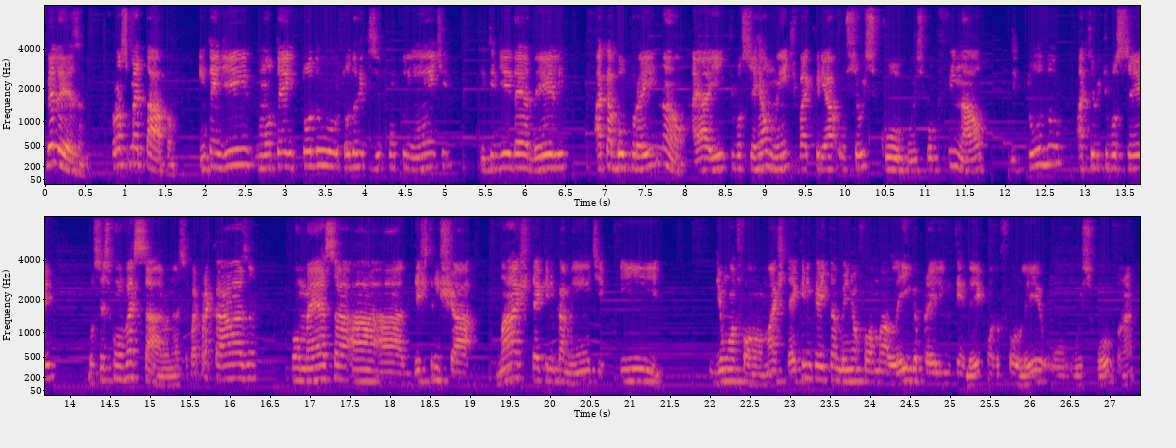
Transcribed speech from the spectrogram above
Beleza. Próxima etapa entendi, montei todo, todo o requisito com o cliente, entendi a ideia dele, acabou por aí? Não. É aí que você realmente vai criar o seu escopo, o escopo final de tudo aquilo que você vocês conversaram, né? Você vai para casa, começa a, a, destrinchar mais tecnicamente e de uma forma mais técnica e também de uma forma leiga para ele entender quando for ler o, o escopo, né?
